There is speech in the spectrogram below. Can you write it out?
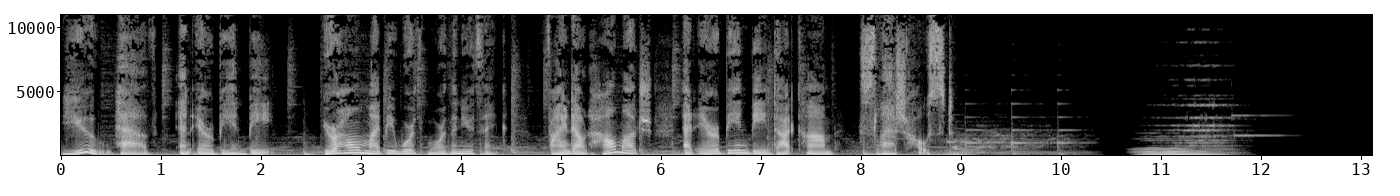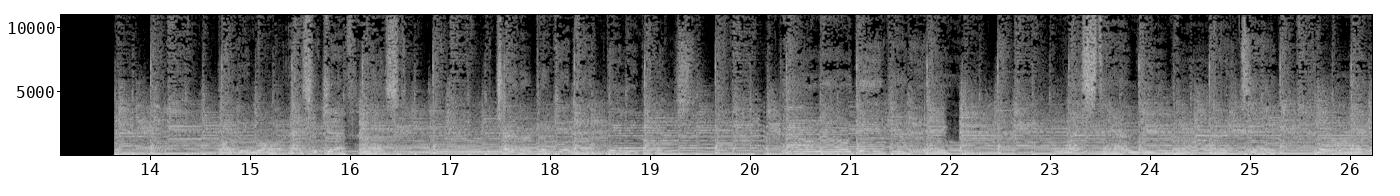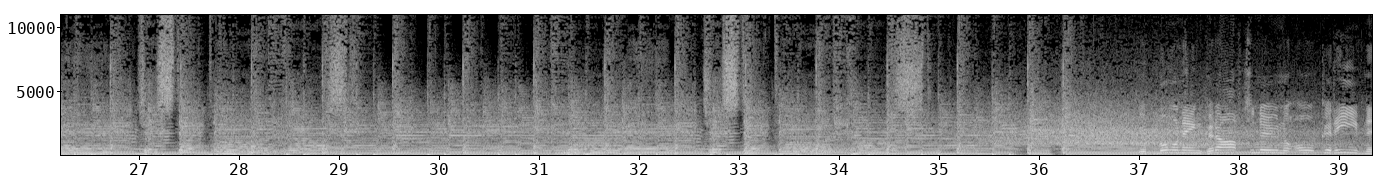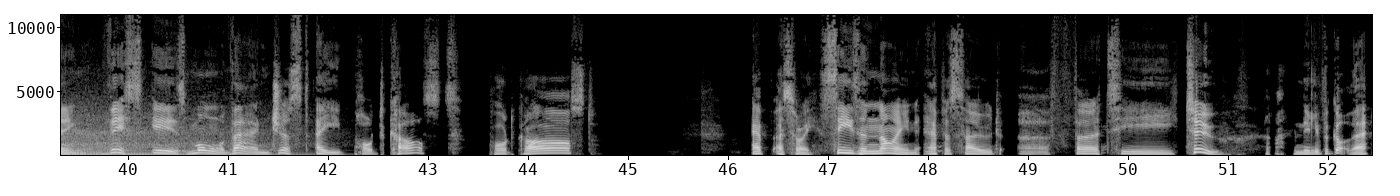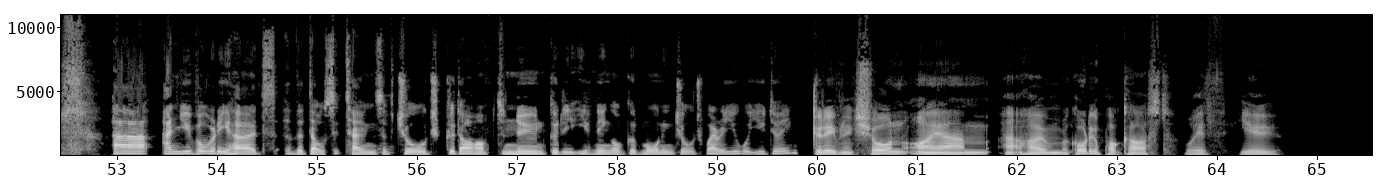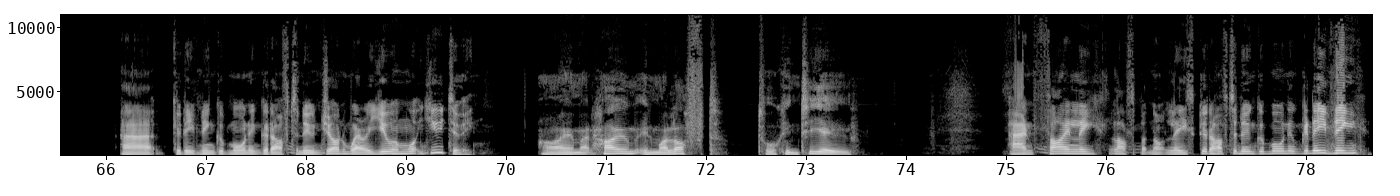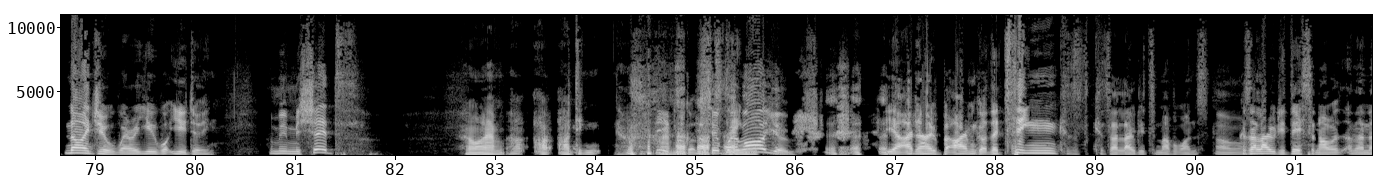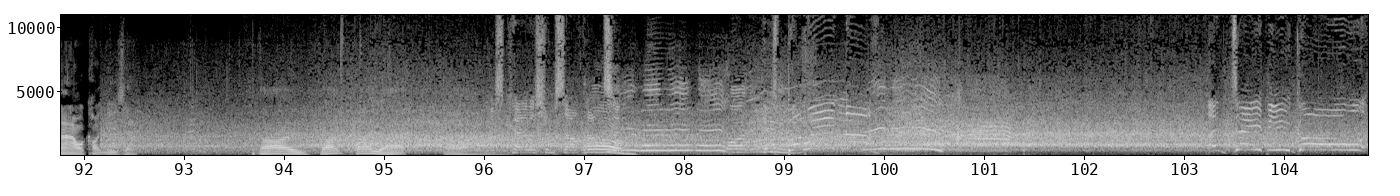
you have an Airbnb. Your home might be worth more than you think. Find out how much at airbnb.com/slash host. Bobby Moore Geoff Hurst, the Billy Bonds, Paolo West Ham United, more than just a More just a podcast. Good morning, good afternoon, or good evening. This is more than just a podcast. podcast. Ep- uh, sorry, season nine, episode uh, thirty-two. I nearly forgot there. Uh, and you've already heard the dulcet tones of George. Good afternoon, good evening, or good morning, George. Where are you? What are you doing? Good evening, Sean. I am at home recording a podcast with you. Uh, good evening, good morning, good afternoon, John. Where are you, and what are you doing? I am at home in my loft talking to you. And finally, last but not least, good afternoon, good morning, good evening, Nigel. Where are you? What are you doing? I'm in my shed. Oh, I haven't. I, I, I didn't. I haven't got the Said, where are you? Yeah, I know, but I haven't got the thing because I loaded some other ones. Oh. Because I loaded this and I was, and now I can't use it. No, don't play that. Oh. That's careless from oh. Southampton. It's Bowen! A debut goal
